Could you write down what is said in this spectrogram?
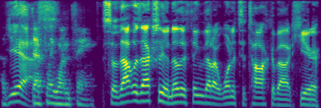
That's yeah, definitely one thing. So that was actually another thing that I wanted to talk about here,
